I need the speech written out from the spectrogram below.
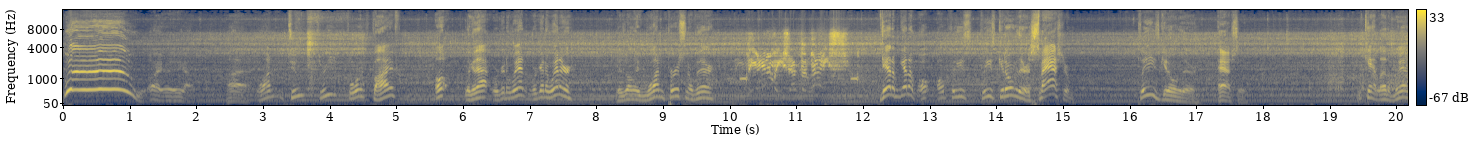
Woo! All right, there you go. Uh, one, two, three, four, five. Oh, look at that. We're going to win. We're going to win her. There's only one person over there. The enemy's at the base. Get him, get him. Oh, oh, please, please get over there. Smash him. Please get over there. Ashley. You can't let them win.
